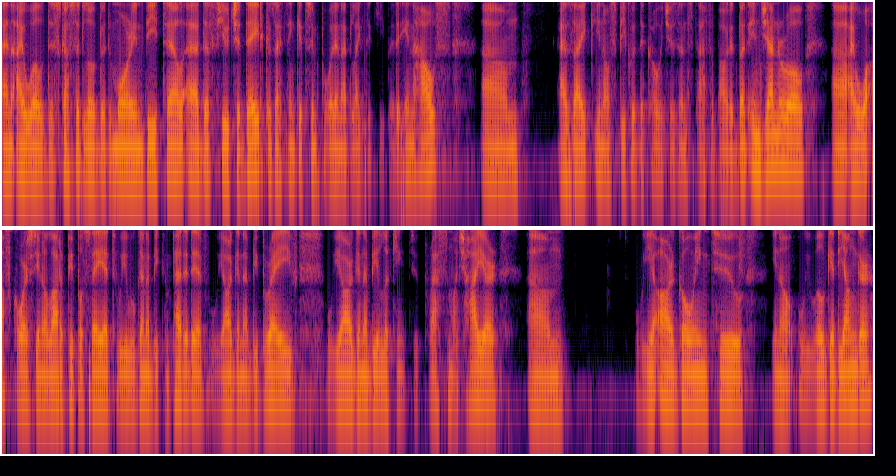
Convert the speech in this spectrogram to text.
and I will discuss it a little bit more in detail at a future date because I think it's important. I'd like to keep it in house um, as I, you know, speak with the coaches and staff about it. But in general, uh, I of course, you know, a lot of people say it. We were gonna be competitive. We are gonna be brave. We are gonna be looking to press much higher. Um, we are going to you know, we will get younger.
